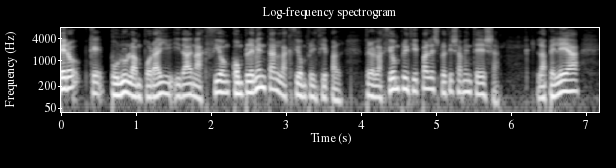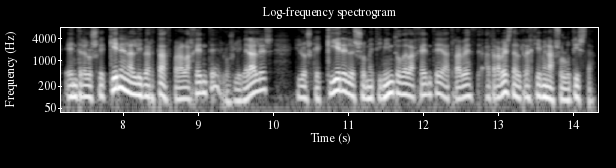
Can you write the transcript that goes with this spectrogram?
pero que pululan por ahí y dan acción, complementan la acción principal. Pero la acción principal es precisamente esa, la pelea entre los que quieren la libertad para la gente, los liberales, y los que quieren el sometimiento de la gente a través, a través del régimen absolutista.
